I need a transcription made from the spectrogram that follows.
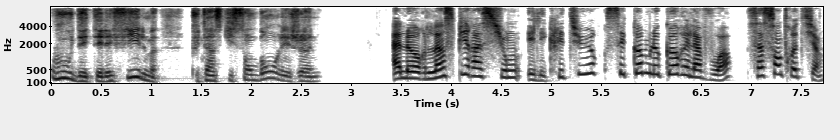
ou des téléfilms, putain, ce qu'ils sont bons, les jeunes. Alors l'inspiration et l'écriture, c'est comme le corps et la voix, ça s'entretient.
